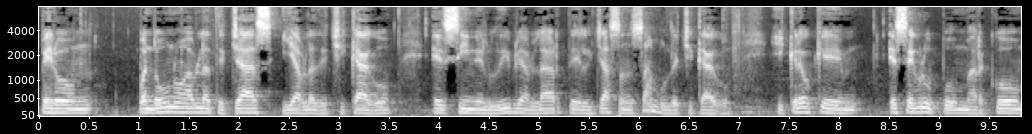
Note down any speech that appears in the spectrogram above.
pero cuando uno habla de jazz y habla de Chicago, es ineludible hablar del Jazz Ensemble de Chicago. Y creo que ese grupo marcó,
